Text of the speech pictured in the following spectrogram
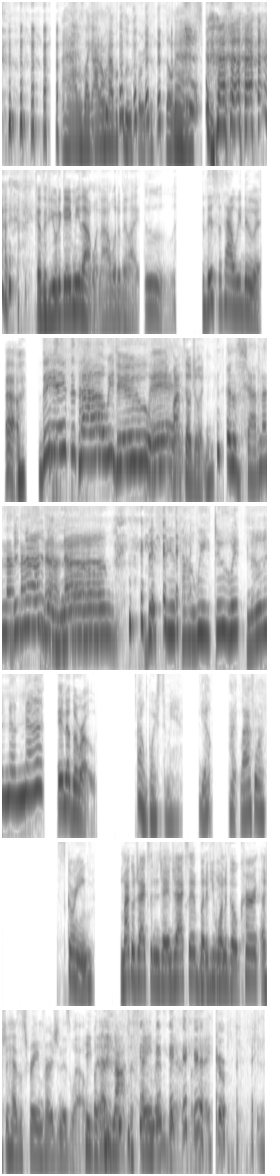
And I was like, I don't have a clue for you. Don't ask. Because if you would have gave me that one, I would have been like, ooh. This is how we do it. Oh, this is how we do it. Montel Jordan. This is how we do it. No, no, no. End of the road. Oh, Boyz II Men. Yep. All right, last one. Scream. Michael Jackson and Jane Jackson. But if you want to go current, Usher has a scream version as well. He but does. that's not the same as theirs. Okay.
